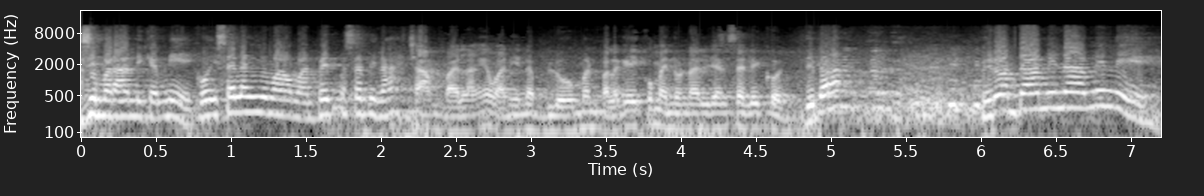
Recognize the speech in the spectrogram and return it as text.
Kasi marami kami. Kung isa lang yung mga pwede mo sabihin, ah, chamba lang yan. Wani na bluman. Palagay ko may nunal yan sa likod. Di ba? Pero ang dami namin eh.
